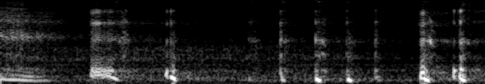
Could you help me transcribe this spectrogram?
Ha ha ha.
